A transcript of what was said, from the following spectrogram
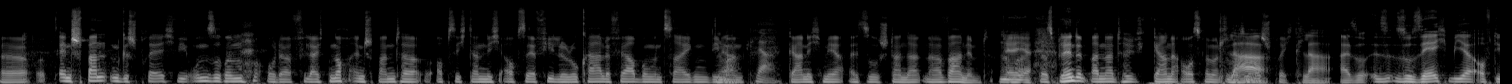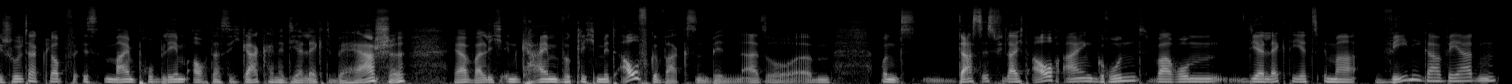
äh, entspannten Gespräch wie unserem oder vielleicht noch entspannter, ob sich dann nicht auch sehr viele lokale Färbungen zeigen, die Ja, man klar. gar nicht mehr als so standardnah wahrnimmt. Ja, Aber ja. das blendet man natürlich gerne aus, wenn man über Klar, sowas spricht. klar. Also so so sehr ich mir auf die Schulter klopfe, ist mein Problem auch, dass ich gar keine Dialekte beherrsche, ja, weil ich in keinem wirklich mit aufgewachsen bin. Also ähm, und das ist vielleicht auch ein Grund, warum Dialekte jetzt immer weniger werden.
